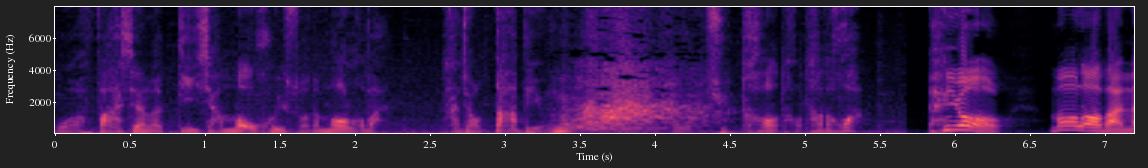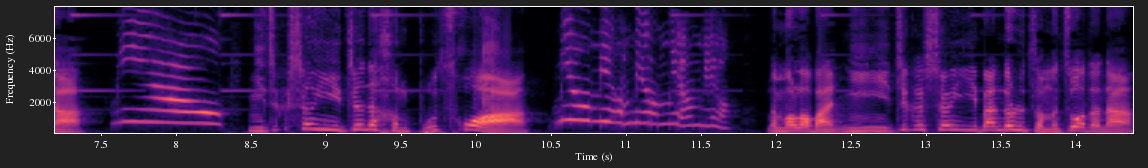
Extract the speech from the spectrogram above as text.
我发现了地下猫会所的猫老板。他叫大饼，我去套套他的话。哎呦，猫老板呐，喵！你这个生意真的很不错啊！喵喵喵喵喵。那猫老板，你这个生意一般都是怎么做的呢？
